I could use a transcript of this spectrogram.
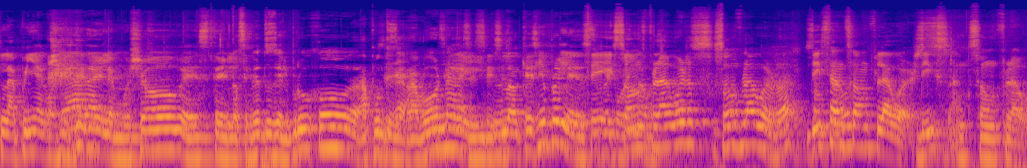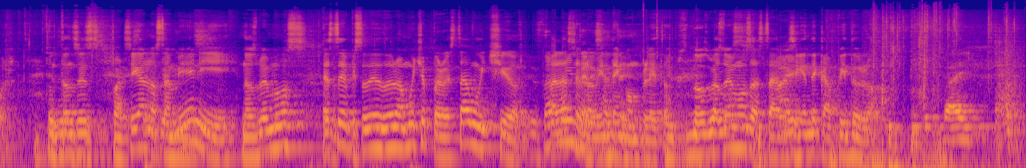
La Piña Goleada, El Emo Show, este, Los Secretos del Brujo, Apuntes de Rabona Sí, sí, y sí, sí. lo que siempre les Sí. Sunflowers, Sunflower, ¿verdad? These and Sunflowers. And Sunflower. Entonces, pues, síganos también y nos vemos. Este episodio dura mucho, pero está muy chido. Está Ojalá muy se lo avienten completo. Pues, nos, vemos hasta el siguiente capítulo. Bye.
